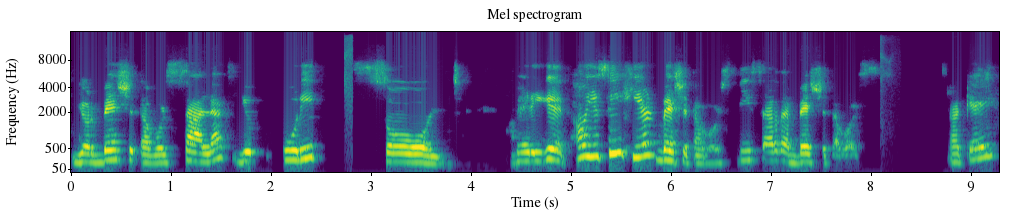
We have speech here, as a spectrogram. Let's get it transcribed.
your vegetable salad, you put it salt. Very good. Oh, you see here, vegetables. These are the vegetables. Okay.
